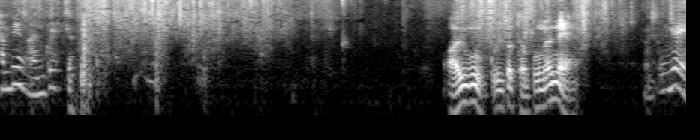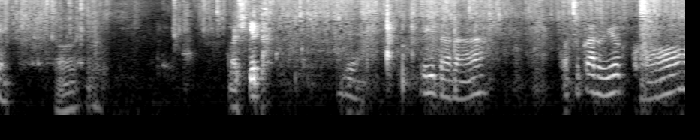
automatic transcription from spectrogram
한병 안 돼. 아이고, 꿀도 듬뿍 넣네. 뿡예. 맛있겠다. 이제 여기다가 고춧가루 넣고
